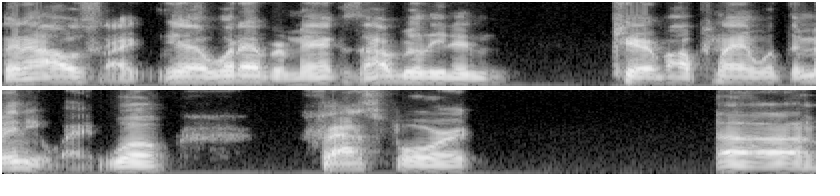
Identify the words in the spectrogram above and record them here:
and I was like, yeah, whatever, man, because I really didn't care about playing with them anyway. Well, fast forward, uh,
